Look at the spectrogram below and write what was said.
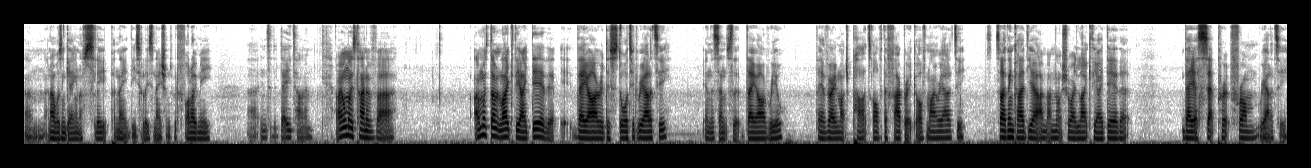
um, and I wasn't getting enough sleep, and they these hallucinations would follow me uh, into the daytime. I almost kind of uh, I almost don't like the idea that they are a distorted reality, in the sense that they are real. They are very much part of the fabric of my reality. So I think I'd yeah I'm I'm not sure I like the idea that they are separate from reality,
